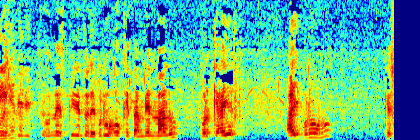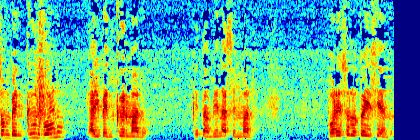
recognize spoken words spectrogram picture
Espíritu, un espíritu de brujo que también malo, porque hay, hay brujos que son Benkun buenos, hay Benkun malo, que también hacen mal. Por eso lo estoy diciendo,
